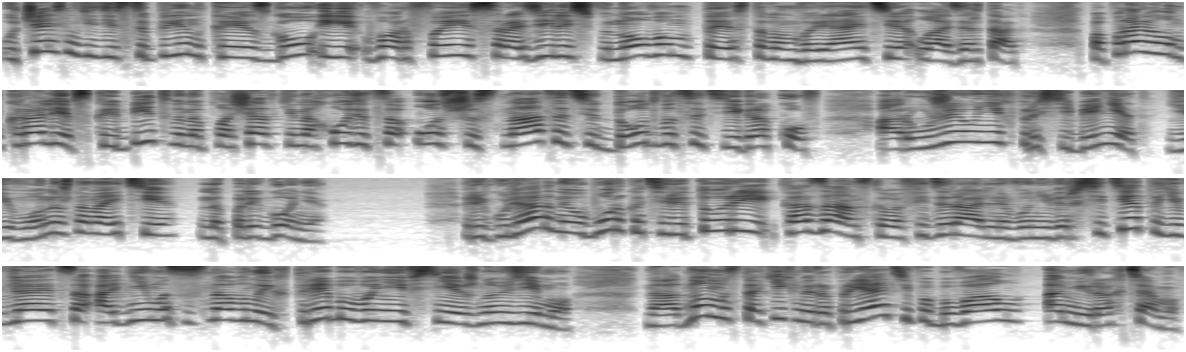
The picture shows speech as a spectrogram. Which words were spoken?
Участники дисциплин CSGO и Warface сразились в новом тестовом варианте лазертаг. По правилам королевской битвы на площадке находится от 16 до 20 игроков. Оружия у них при себе нет, его нужно найти на полигоне. Регулярная уборка территорий Казанского федерального университета является одним из основных требований в снежную зиму. На одном из таких мероприятий побывал Амир Ахтямов.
